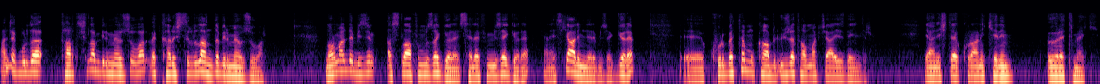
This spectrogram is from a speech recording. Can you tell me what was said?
Ancak burada tartışılan bir mevzu var ve karıştırılan da bir mevzu var. Normalde bizim aslafımıza göre, selefimize göre yani eski alimlerimize göre e, kurbete mukabil ücret almak caiz değildir. Yani işte Kur'an-ı Kerim öğretmek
